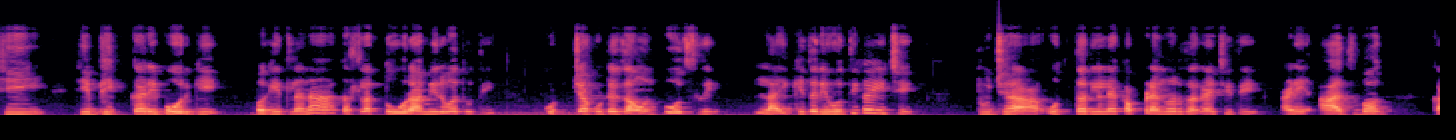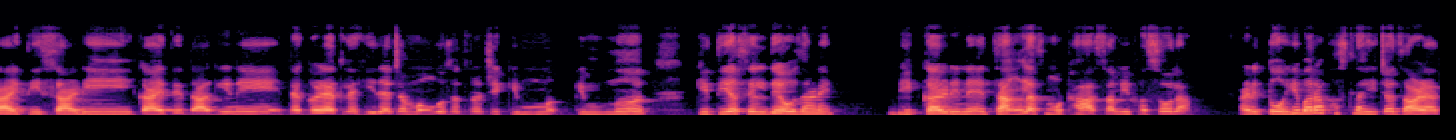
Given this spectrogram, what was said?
ही ही भिक्कारी पोरगी बघितलं ना कसला तोरा मिरवत होती? कुठच्या कुठे जाऊन पोचली? लायकी तरी होती का हिची? तुझ्या उत्तरलेल्या कपड्यांवर जगायची ती. आणि आज बघ काय ती साडी काय ते दागिने त्या गळ्यातल्या हिऱ्याच्या मंगळसूत्राची किंमत किंमत किती असेल देव जाणे. भिकारडीने चांगलाच मोठा असा मी फसवला आणि तोही बरा फसला हिच्या जाळ्यात.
